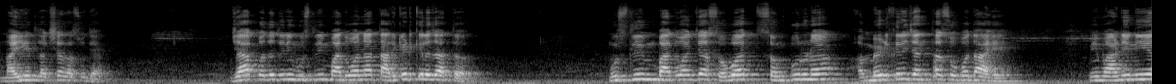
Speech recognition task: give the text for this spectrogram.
नाही आहेत लक्षात असू द्या. ज्या पद्धतीने मुस्लिम बांधवांना टार्गेट केलं जातं मुस्लिम बांधवांच्या सोबत संपूर्ण आंबेडकरी जनता सोबत आहे. मी माननीय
